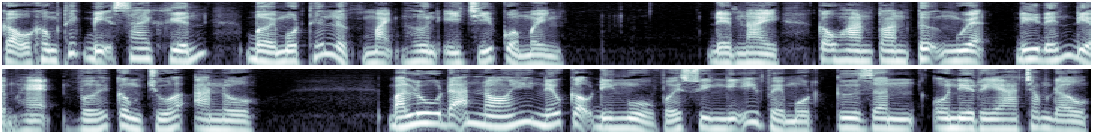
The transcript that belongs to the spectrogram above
Cậu không thích bị sai khiến bởi một thế lực mạnh hơn ý chí của mình. Đêm nay, cậu hoàn toàn tự nguyện đi đến điểm hẹn với công chúa Ano. Bà Lu đã nói nếu cậu đi ngủ với suy nghĩ về một cư dân Oniria trong đầu,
